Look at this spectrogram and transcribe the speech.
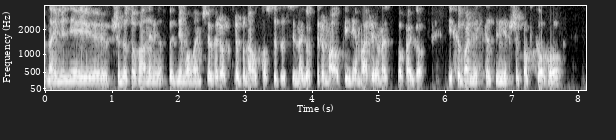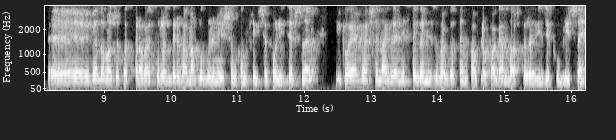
w najmniej przygotowanym i odpowiednim momencie wyrok Trybunału Konstytucyjnego, który ma opinię marionetkowego i chyba niestety nieprzypadkowo. Yy, Wiadomo, że ta sprawa jest rozgrywana w ogólniejszym konflikcie politycznym i pojawia się nagle nie z tego niezłego tempa propaganda w telewizji publicznej,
